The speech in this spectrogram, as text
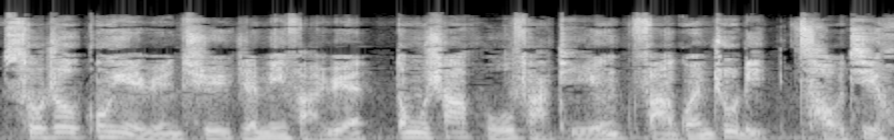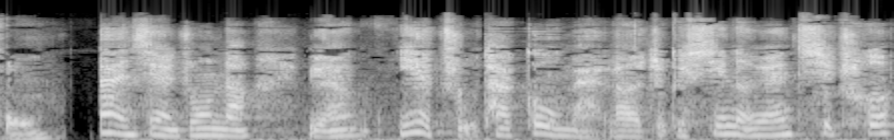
苏州工业园区人民法院东沙湖法庭法官助理曹继红。案件中呢，原业主他购买了这个新能源汽车，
